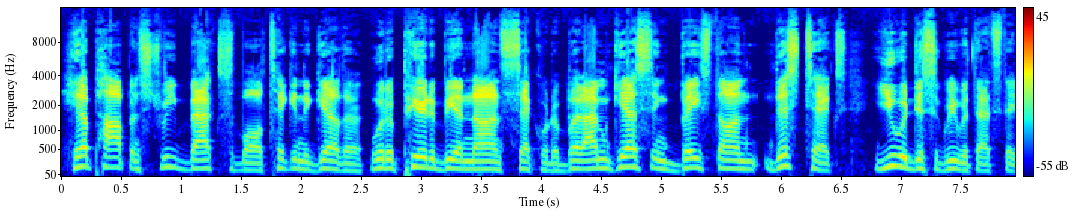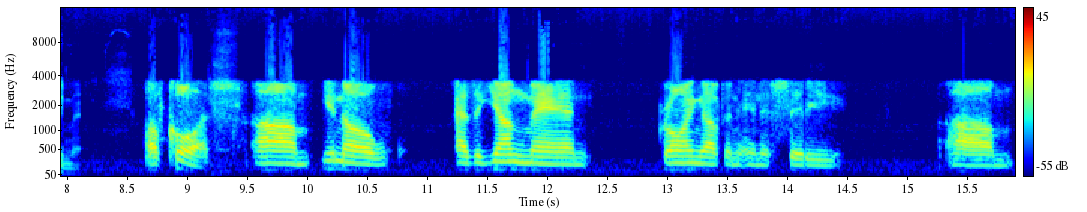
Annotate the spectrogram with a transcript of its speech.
hip hop, and street basketball taken together would appear to be a non sequitur. But I'm guessing, based on this text, you would disagree with that statement. Of course. Um, you know, as a young man growing up in the inner city, um,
